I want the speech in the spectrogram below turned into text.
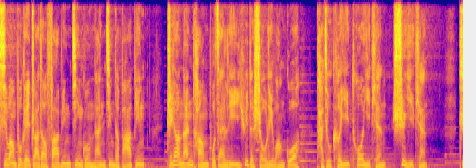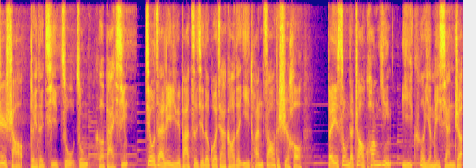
希望不给抓到发兵进攻南京的把柄，只要南唐不在李煜的手里亡国，他就可以拖一天是一天，至少对得起祖宗和百姓。就在李煜把自己的国家搞得一团糟的时候，北宋的赵匡胤一刻也没闲着，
